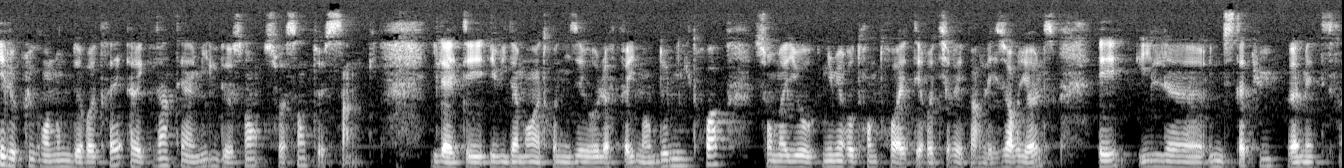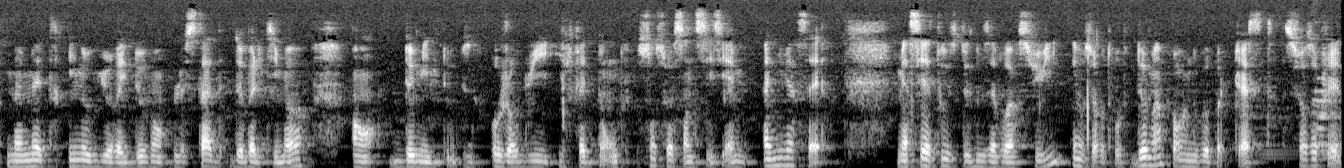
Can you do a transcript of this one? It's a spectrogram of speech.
et le plus grand nombre de retraits avec 21 265. Il a été évidemment intronisé au Hall of Fame en 2003. Son maillot numéro 33 a été retiré par les Orioles et euh, une statue va, va être inaugurée devant le stade de Baltimore en 2012. Aujourd'hui, il fête donc son 66e anniversaire. Merci à tous de nous avoir suivis et on se retrouve demain pour un nouveau podcast sur The Free.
